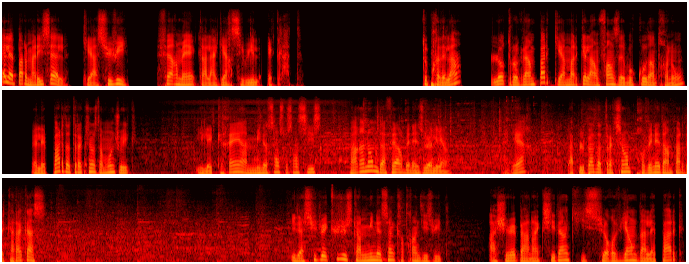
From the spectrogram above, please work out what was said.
et le parc Maricel, qui a suivi, fermé quand la guerre civile éclate. Tout près de là, l'autre grand parc qui a marqué l'enfance de beaucoup d'entre nous est le parc d'attractions de Montjuic. Il est créé en 1966 par un homme d'affaires vénézuélien. D'ailleurs, la plupart d'attractions provenaient d'un parc de Caracas. Il a survécu jusqu'en 1998, achevé par un accident qui survient dans le parc,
